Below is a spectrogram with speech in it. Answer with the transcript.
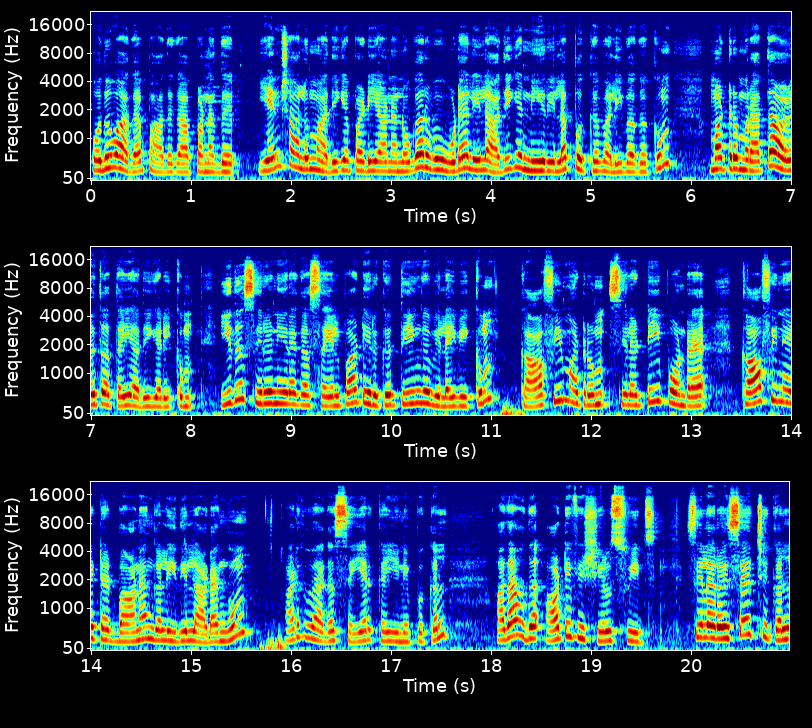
பொதுவாக பாதுகாப்பானது. என்றாலும் அதிகப்படியான நுகர்வு உடலில் அதிக நீர் இழப்புக்கு வழிவகுக்கும் மற்றும் இரத்த அழுத்தத்தை அதிகரிக்கும். இது சிறுநீரக செயல்பாட்டிற்கு தீங்கு விளைவிக்கும். காஃபி மற்றும் சில டீ போன்ற காஃபினேட்டட் பானங்கள் இதில் அடங்கும். அடுத்ததாக செயற்கை இனிப்புகள் அதாவது ஆர்டிஃபிஷியல் ஸ்வீட்ஸ் சில ரிசர்ச்சுகள்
